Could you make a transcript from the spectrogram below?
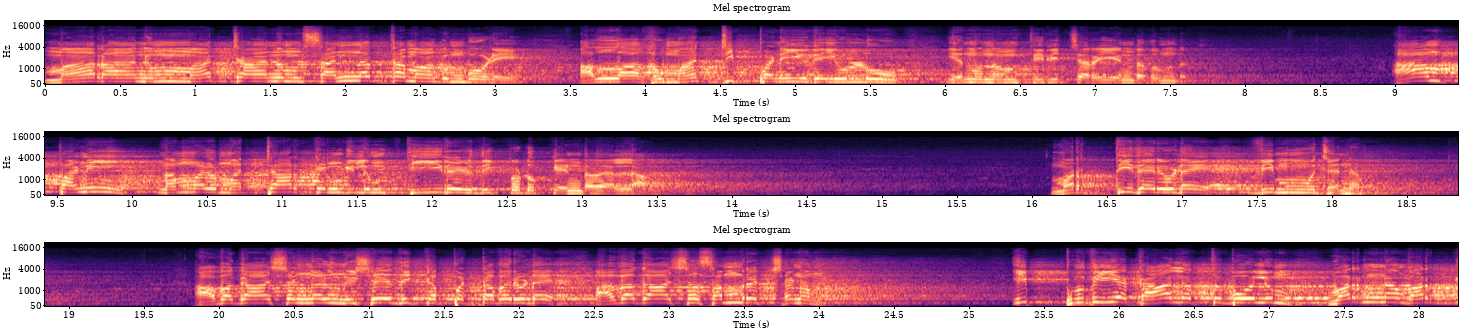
മാറാനും മാറ്റാനും സന്നദ്ധമാകുമ്പോഴേ അള്ളാഹു മാറ്റിപ്പണിയുകയുള്ളൂ എന്ന് നാം തിരിച്ചറിയേണ്ടതുണ്ട്. ആ പണി നമ്മൾ മറ്റാർക്കെങ്കിലും തീരെഴുതി കൊടുക്കേണ്ടതല്ല. മർദ്ദിതരുടെ വിമോചനം. അവകാശങ്ങൾ നിഷേധിക്കപ്പെട്ടവരുടെ അവകാശ സംരക്ഷണം. ഈ പുതിയ കാലത്ത് പോലും വർണ വർഗ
